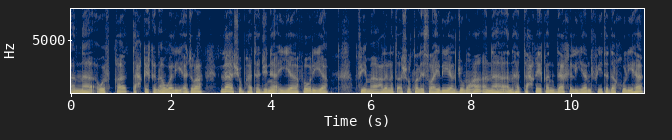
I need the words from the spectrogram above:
أن وفق تحقيق أولي أجره لا شبهة جنائية فورية. فيما أعلنت الشرطة الإسرائيلية الجمعة أنها أنهت تحقيقا داخليا في تدخلها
